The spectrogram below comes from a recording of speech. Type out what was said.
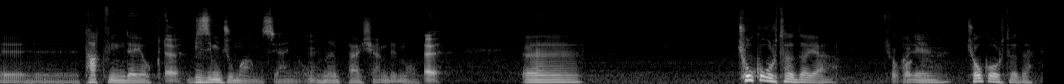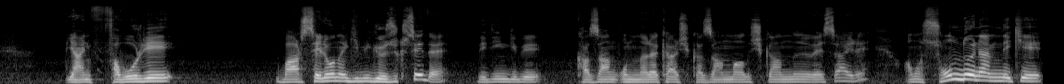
Ee, takvimde yoktu. Evet. Bizim cumamız yani. Onların perşembe mi o? Evet. Ee, çok ortada ya. Çok ortada. Emre. Çok ortada. Yani favori Barcelona gibi gözükse de dediğin gibi kazan onlara karşı kazanma alışkanlığı vesaire ama son dönemdeki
